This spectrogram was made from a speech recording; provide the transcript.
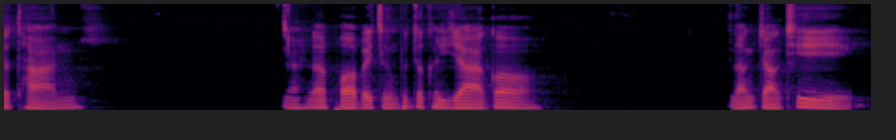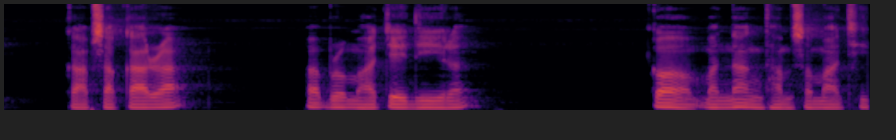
สถานนะแล้วพอไปถึงพุทธคยาก็ หลังจากที่กราบสักการะพระบรมหาเจดีย์แล้ว ก็มานั่งทำสมาธิ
